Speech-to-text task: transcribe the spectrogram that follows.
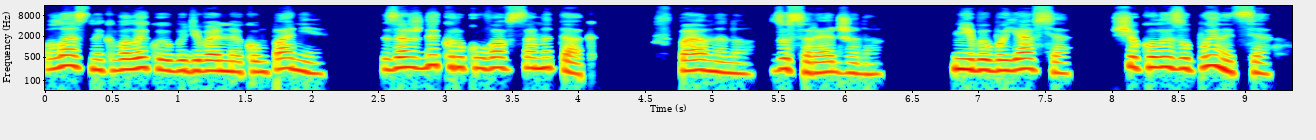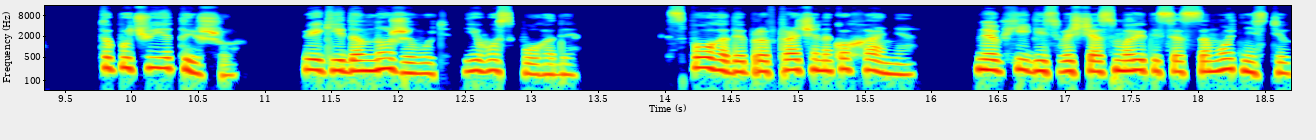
власник великої будівельної компанії, завжди крокував саме так впевнено, зосереджено, ніби боявся, що коли зупиниться, то почує тишу, в якій давно живуть його спогади. Спогади про втрачене кохання, необхідність весь час миритися з самотністю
